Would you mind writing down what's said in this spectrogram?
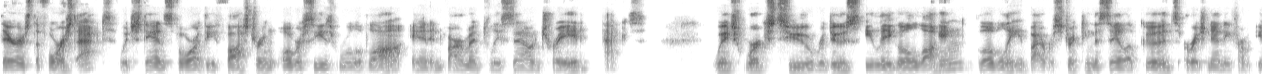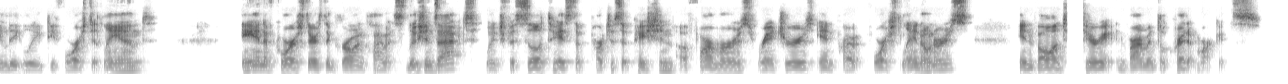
There's the Forest Act, which stands for the Fostering Overseas Rule of Law and Environmentally Sound Trade Act, which works to reduce illegal logging globally by restricting the sale of goods originating from illegally deforested land. And of course, there's the Growing Climate Solutions Act, which facilitates the participation of farmers, ranchers, and private forest landowners in voluntary environmental credit markets.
